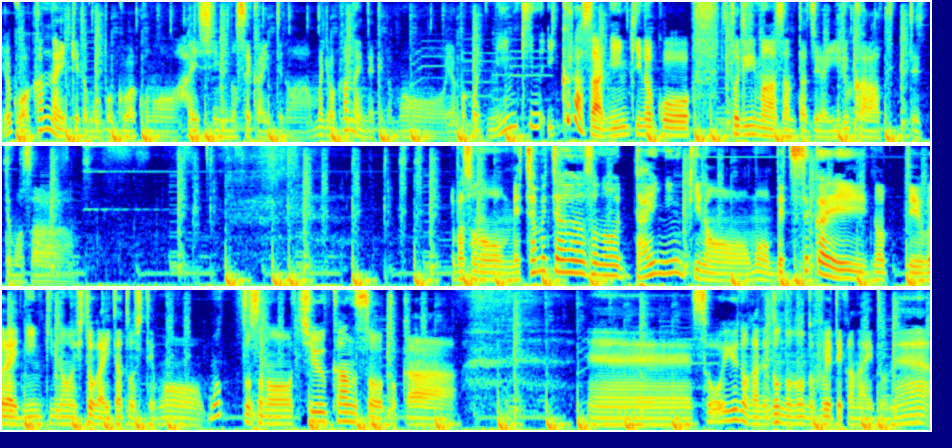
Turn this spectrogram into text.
よくわかんないけども、僕はこの配信の世界っていうのはあんまりわかんないんだけども、やっぱこう人気の、いくらさ、人気のこう、ストリーマーさんたちがいるからって言ってもさ、やっぱその、めちゃめちゃその大人気の、もう別世界のっていうぐらい人気の人がいたとしても、もっとその中間層とか、え、そういうのがね、どんどんどんどん増えていかないとね、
